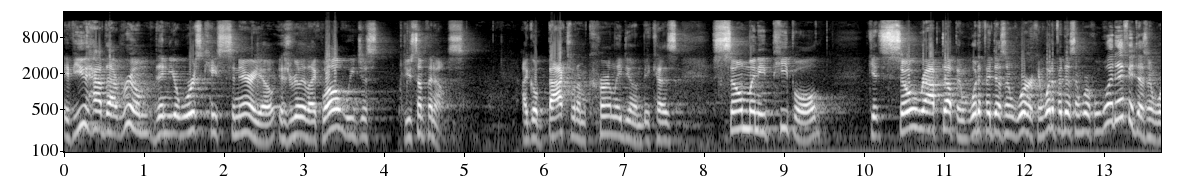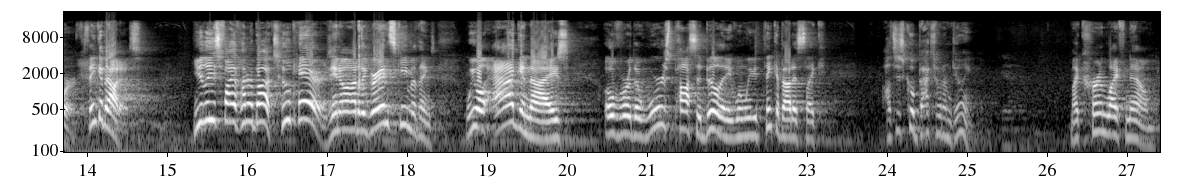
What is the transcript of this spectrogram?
If you have that room, then your worst case scenario is really like, well, we just do something else. I go back to what I'm currently doing because so many people get so wrapped up in what if it doesn't work and what if it doesn't work. Well, what if it doesn't work? Think about it. You lose 500 bucks. Who cares? You know, out of the grand scheme of things, we will agonize over the worst possibility when we think about it, it's like, I'll just go back to what I'm doing. My current life now.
